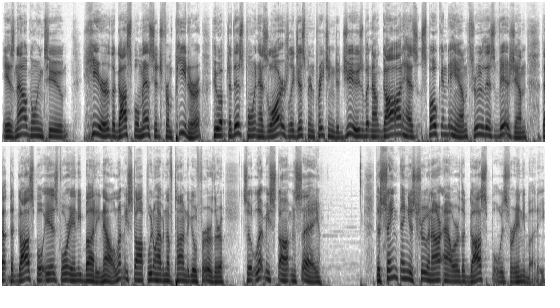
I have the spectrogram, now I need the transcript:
is now going to hear the gospel message from Peter, who up to this point has largely just been preaching to Jews, but now God has spoken to him through this vision that the gospel is for anybody. Now, let me stop. We don't have enough time to go further. So let me stop and say the same thing is true in our hour. The gospel is for anybody.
